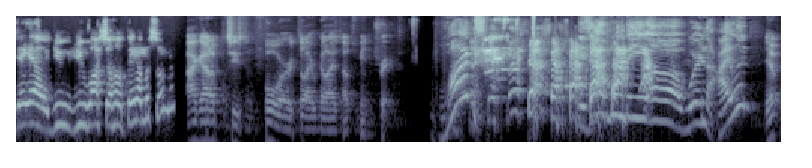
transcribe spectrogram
JL, you you watched the whole thing? I'm assuming. I got up to season four until I realized I was being tricked. What is that when they uh were in the island? Yep.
